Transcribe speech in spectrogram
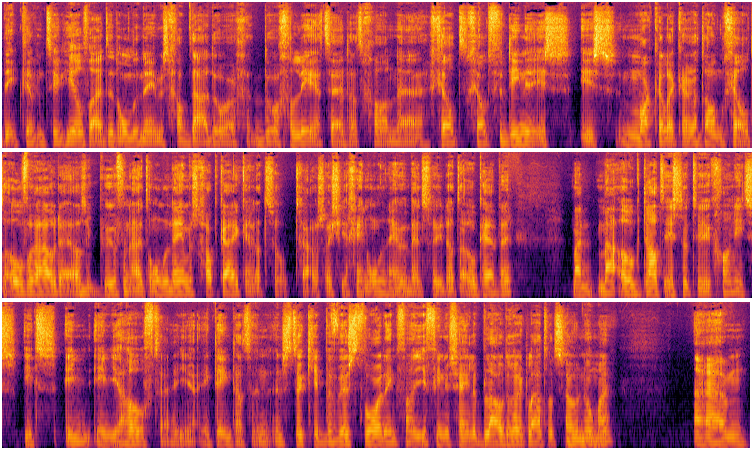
ik heb natuurlijk heel veel uit het ondernemerschap daardoor door geleerd. Hè, dat gewoon uh, geld, geld verdienen is, is makkelijker dan geld overhouden. Als ik mm. puur vanuit ondernemerschap kijk. En dat zult trouwens, als je geen ondernemer bent, zul je dat ook hebben. Maar, maar ook dat is natuurlijk gewoon iets, iets in, in je hoofd. Hè. Je, ik denk dat een, een stukje bewustwording van je financiële blauwdruk, laten we het zo mm. noemen. Um,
